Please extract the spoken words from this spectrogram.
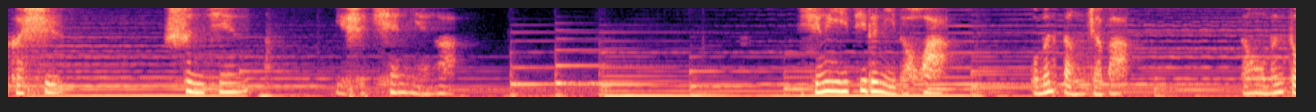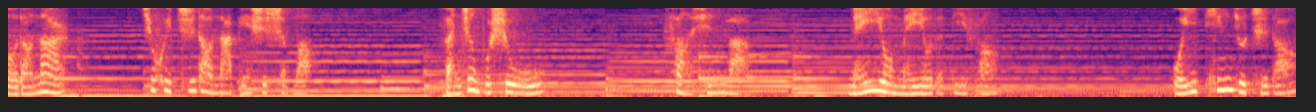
可是，瞬间也是千年啊！行姨记得你的话，我们等着吧。等我们走到那儿，就会知道那边是什么。反正不是无，放心吧，没有没有的地方。我一听就知道，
